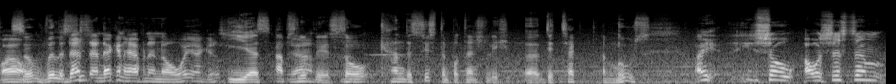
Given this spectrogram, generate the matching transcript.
Wow. So will That's, and that can happen in Norway, I guess. Yes, absolutely. Yeah. So can the system potentially uh, detect a moose? I so our system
